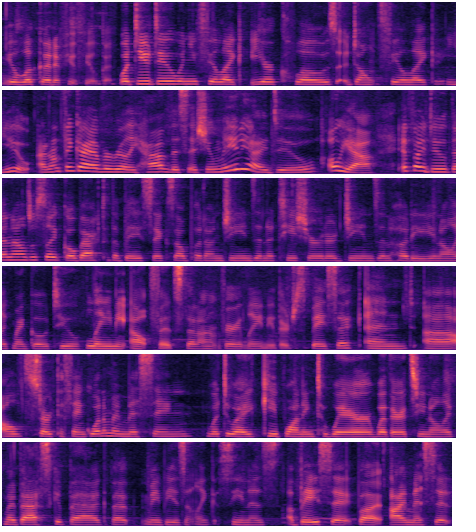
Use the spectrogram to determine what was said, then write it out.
You'll look good if you feel good. What do you do when you feel like your clothes don't feel like you? I don't think I ever really have this issue. Maybe I do. Oh yeah, if I do, then I'll just like go back to the basics. I'll put on jeans and a t-shirt or jeans and hoodie, you know, like my go-to Lainey outfits that aren't very Lainey. They're just basic. And uh, I'll start to think, what am I missing? What do I keep wanting to wear? Whether it's, you know, like my basket bag that maybe isn't like seen as a basic, but I miss it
